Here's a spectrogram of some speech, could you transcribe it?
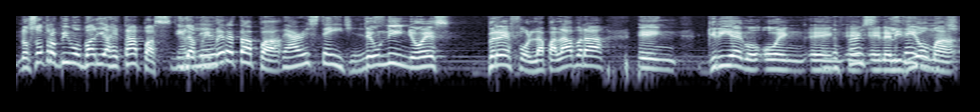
nosotros vimos varias etapas y Now la we live primera etapa de un niño es brefo. La palabra en griego o en, en- en- en el idioma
